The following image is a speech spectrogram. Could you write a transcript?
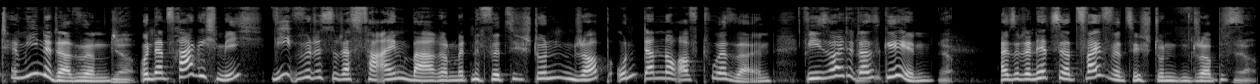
Termine da sind. Ja. Und dann frage ich mich, wie würdest du das vereinbaren mit einem 40-Stunden-Job und dann noch auf Tour sein? Wie sollte das gehen? Ja. Also dann hättest du ja zwei 40-Stunden-Jobs. Ja.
